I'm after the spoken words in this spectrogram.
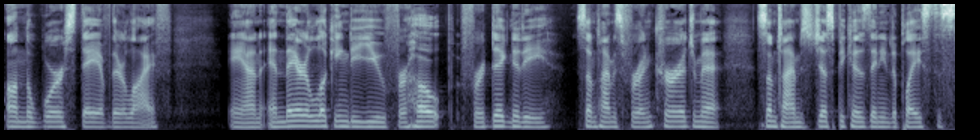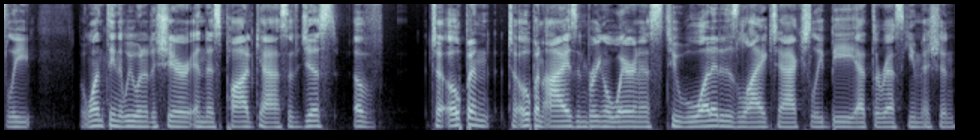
on the worst day of their life and and they're looking to you for hope, for dignity, sometimes for encouragement, sometimes just because they need a place to sleep. But one thing that we wanted to share in this podcast of just of to open to open eyes and bring awareness to what it is like to actually be at the rescue mission.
